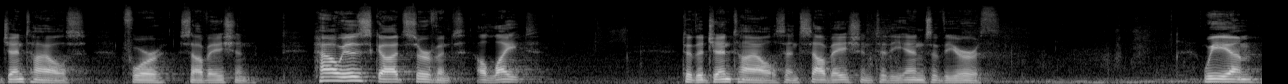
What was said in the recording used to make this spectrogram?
Gentiles for salvation. How is God's servant a light to the Gentiles and salvation to the ends of the earth? We, um,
